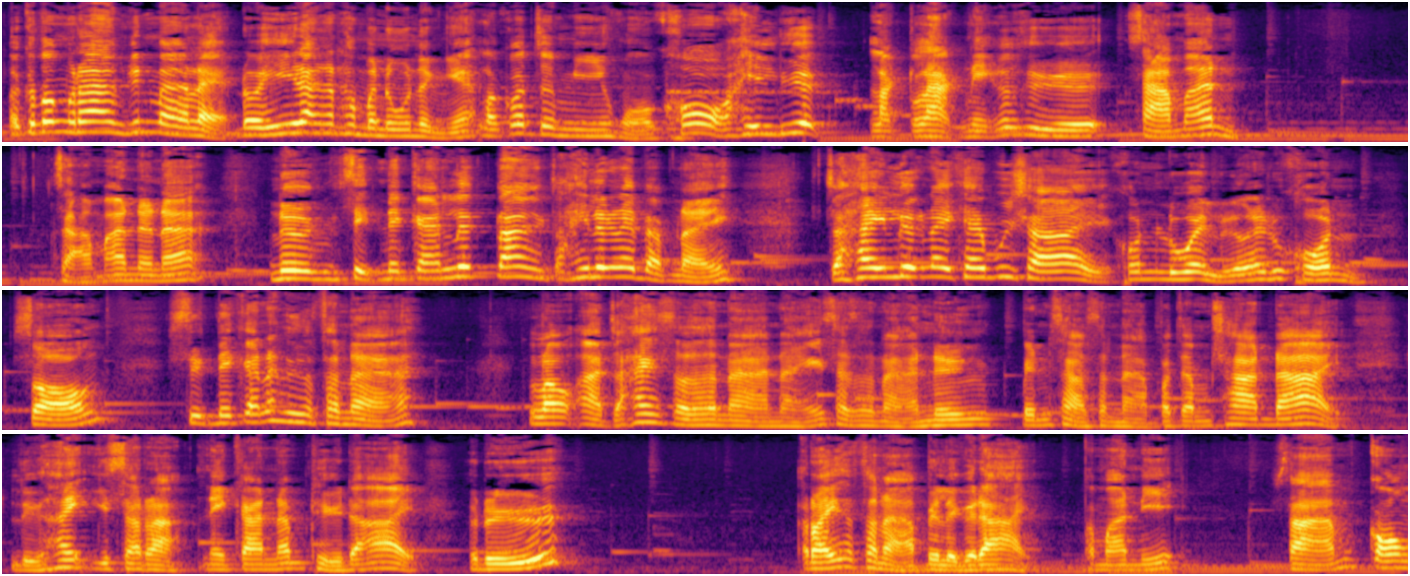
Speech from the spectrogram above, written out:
เราก็ต้องร่างขึ้นมาแหละ โดยที่ร่างรัฐธรรมนูญอย่างเงี้ยเราก็จะมีหัวข้อให้เลือกหลักๆเนี่ยก็คือสามอันสามอันนะนะหนึ่งสิทธิ์ในการเลือกตั้งจะให้เลือกได้แบบไหน จะให้เลือกได้แค่ผู้ชาย คนรวยหรือเลือกได้ทุกคนสองสิทธิ์ในการนับถือศาสนา เราอาจจะให้ศาสนาไหนศาสนาหนึ่งเป็นศาสนาประจำชาติได้ หรือให้อิสระในการนับถือได้ หรือไร้ศาสนาไปเลยก็ได้ ประมาณนี้ 3. กอง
